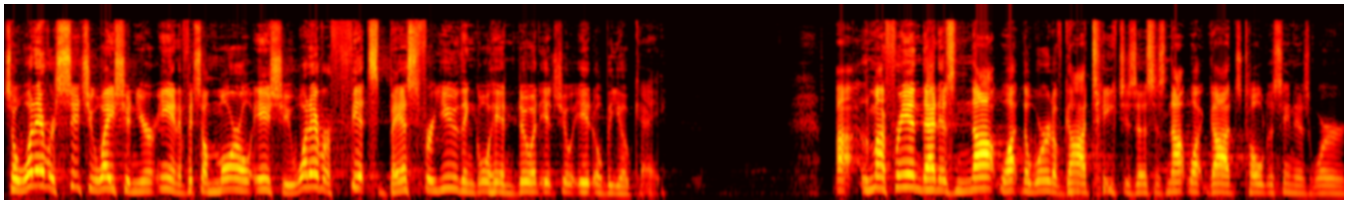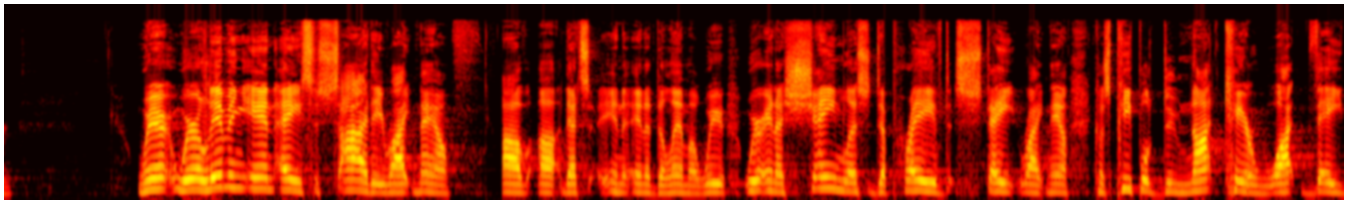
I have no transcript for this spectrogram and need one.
So, whatever situation you're in, if it's a moral issue, whatever fits best for you, then go ahead and do it. It shall, it'll be okay. Uh, my friend, that is not what the Word of God teaches us. It's not what God's told us in His Word. We're, we're living in a society right now of, uh, that's in, in a dilemma. We, we're in a shameless, depraved state right now because people do not care what they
